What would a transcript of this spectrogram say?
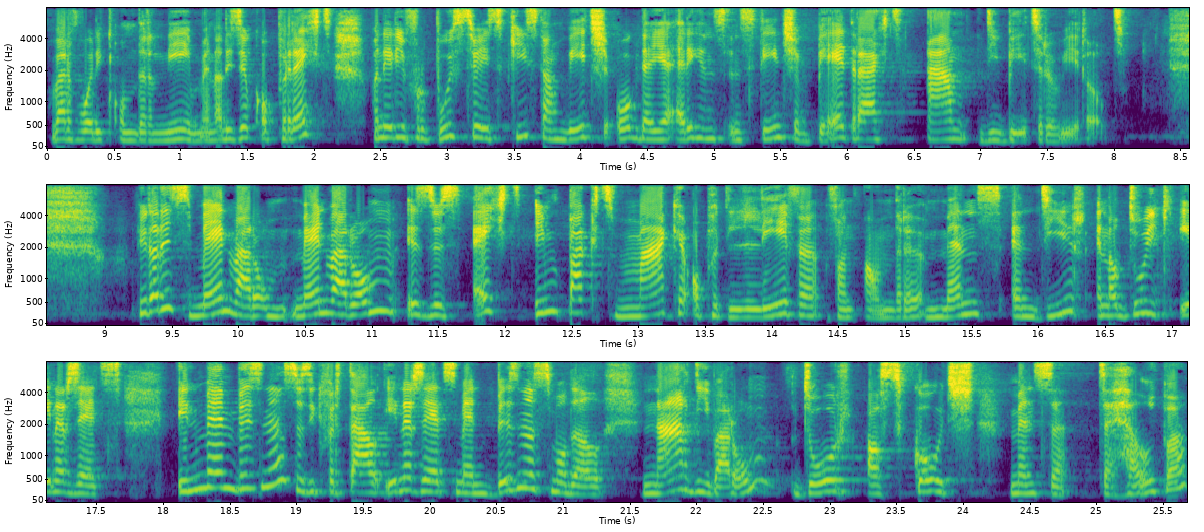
waarvoor ik onderneem. En dat is ook oprecht. Wanneer je voor Boostways kiest, dan weet je ook dat je ergens een steentje bijdraagt aan die betere wereld. Nu, dat is mijn waarom. Mijn waarom is dus echt impact maken op het leven van anderen, mens en dier. En dat doe ik enerzijds in mijn business. Dus ik vertaal enerzijds mijn businessmodel naar die waarom, door als coach mensen te helpen,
